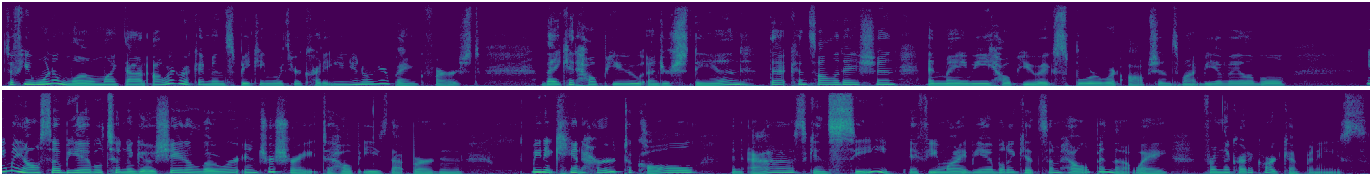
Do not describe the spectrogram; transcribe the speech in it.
So, if you want a loan like that, I would recommend speaking with your credit union or your bank first. They could help you understand that consolidation and maybe help you explore what options might be available. You may also be able to negotiate a lower interest rate to help ease that burden. I mean, it can't hurt to call and ask and see if you might be able to get some help in that way from the credit card companies.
